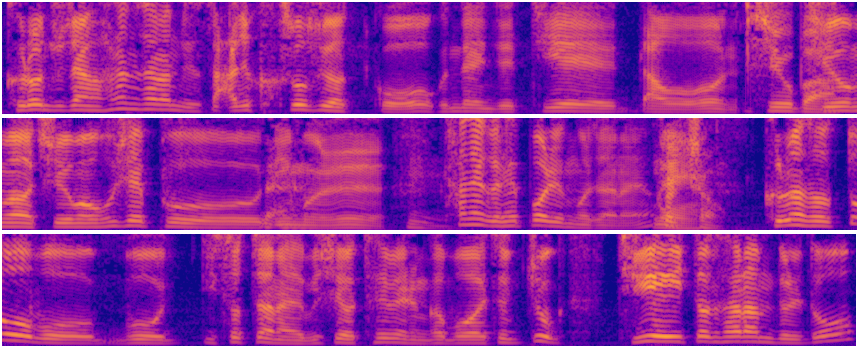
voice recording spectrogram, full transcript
그런 주장을 하는 사람들이 있어 아주 극소수였고, 근데 이제 뒤에 나온 지우바. 지우마, 지우마 호셰프님을 음. 탄핵을 해 버린 거잖아요. 네. 그렇죠. 그러면서 또 뭐, 뭐 있었잖아요. 미시어 테메인가 뭐 하여튼 쭉 뒤에 있던 사람들도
